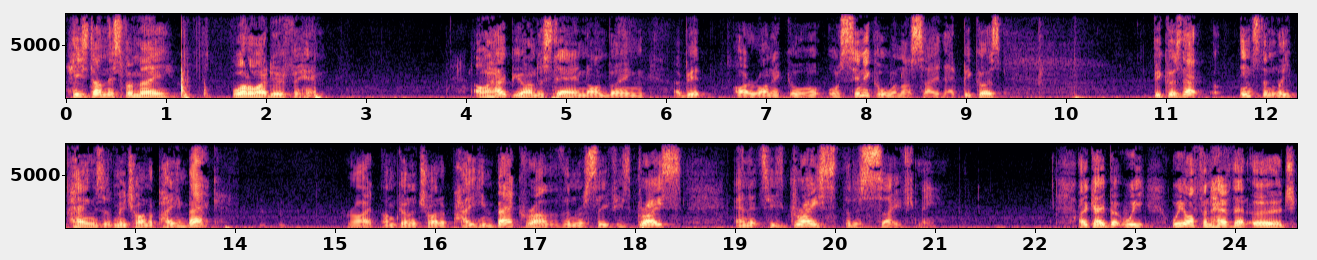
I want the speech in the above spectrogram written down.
He's done this for me. What do I do for him? I hope you understand I'm being a bit ironic or, or cynical when I say that because, because that instantly pangs of me trying to pay him back. Right? I'm going to try to pay him back rather than receive his grace, and it's his grace that has saved me. Okay, but we, we often have that urge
